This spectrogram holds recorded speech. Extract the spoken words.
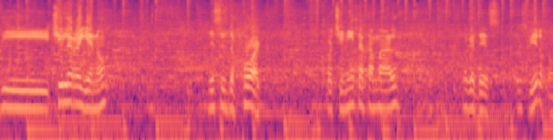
the chile relleno. This is the pork, cochinita tamal. Look at this. It's beautiful.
